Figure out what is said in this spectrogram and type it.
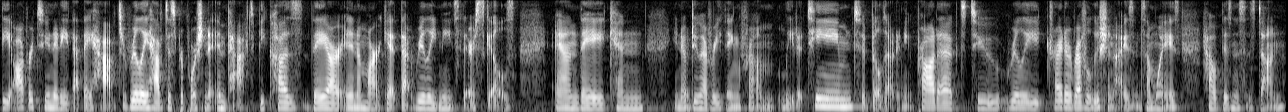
the opportunity that they have to really have disproportionate impact because they are in a market that really needs their skills and they can you know do everything from lead a team to build out a new product to really try to revolutionize in some ways how business is done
